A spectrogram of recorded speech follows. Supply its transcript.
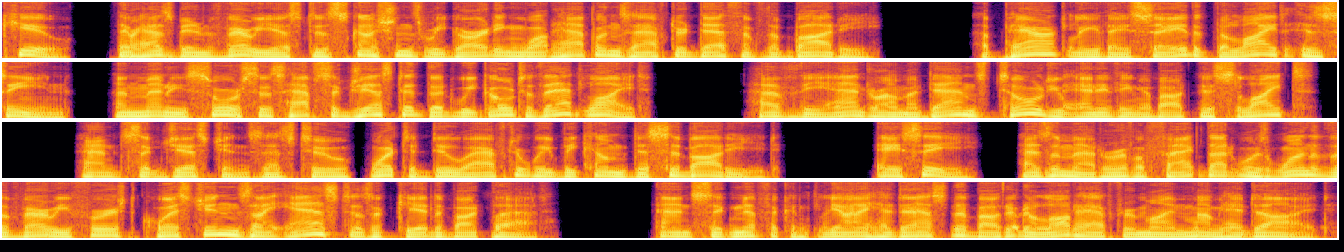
Q. There has been various discussions regarding what happens after death of the body. Apparently they say that the light is seen, and many sources have suggested that we go to that light. Have the Andromedans told you anything about this light? And suggestions as to what to do after we become disembodied. AC, as a matter of a fact that was one of the very first questions I asked as a kid about that. And significantly I had asked about it a lot after my mom had died.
